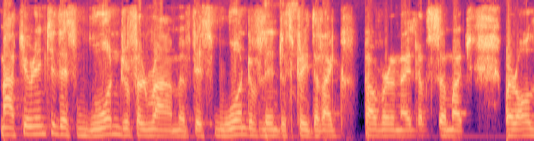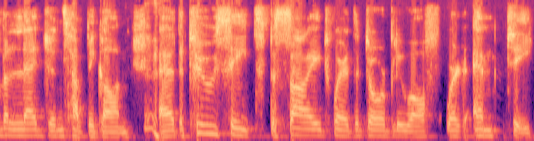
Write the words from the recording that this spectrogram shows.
Matt, you're into this wonderful realm of this wonderful industry that I cover and I love so much, where all the legends have begun. Uh, the two seats beside where the door blew off were empty.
